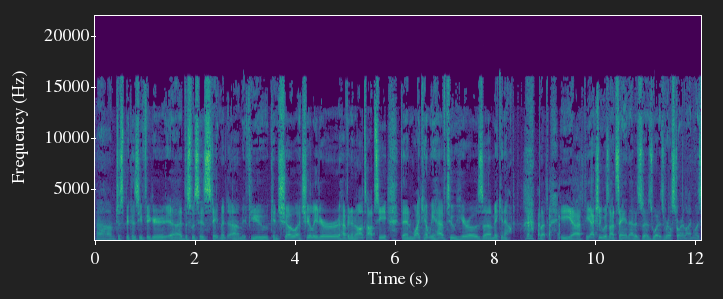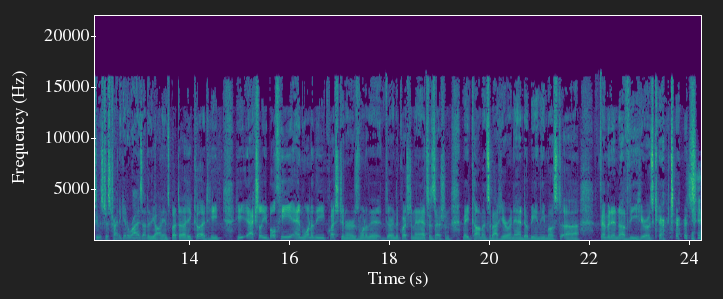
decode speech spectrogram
um, just because he figured uh, this was his statement. Um, if you can show a cheerleader having an autopsy, then why can't we have two heroes uh, making out? But he uh, he actually was not saying that as, as what his real storyline was. He was just trying to get a rise out of the audience, but uh, he could. He he actually both he and one of the questioners, one of the during the question and answer session, made comments comments about Hiro and Ando being the most uh, feminine of the heroes' characters.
